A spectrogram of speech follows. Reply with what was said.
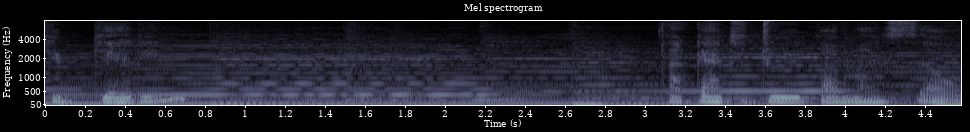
keep getting. I got to do it by myself.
